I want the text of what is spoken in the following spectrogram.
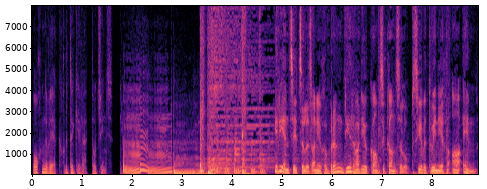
volgende week. Groet ek julle. Totsiens. Hierdie ensetsel is aan jou gebring deur Radio Kaapse Kansel op 729 AM.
